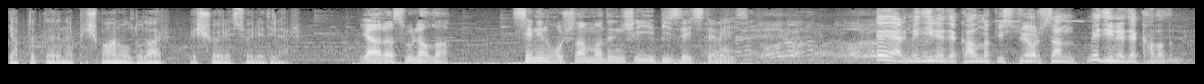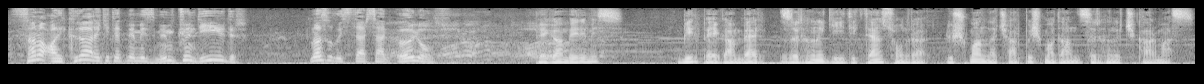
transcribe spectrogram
yaptıklarına pişman oldular ve şöyle söylediler. Ya Resulallah, senin hoşlanmadığın şeyi biz de istemeyiz. Eğer Medine'de kalmak istiyorsan Medine'de kalalım. Sana aykırı hareket etmemiz mümkün değildir. Nasıl istersen öyle olsun. Peygamberimiz, bir peygamber zırhını giydikten sonra düşmanla çarpışmadan zırhını çıkarmaz.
